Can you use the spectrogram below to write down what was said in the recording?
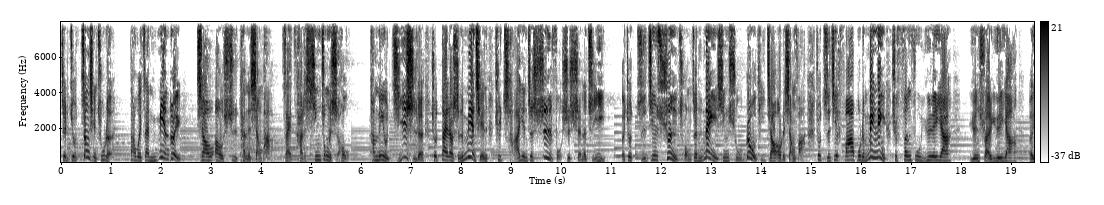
这里就彰显出了大卫在面对骄傲试探的想法在他的心中的时候，他没有及时的就带到神的面前去查验这是否是神的旨意。而就直接顺从这内心属肉体骄傲的想法，就直接发布了命令，去吩咐约押元帅约押，而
